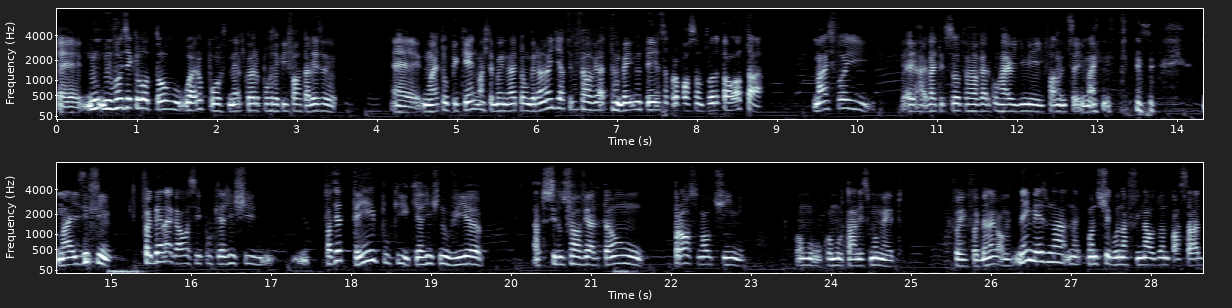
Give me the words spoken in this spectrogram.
É, não, não, vou dizer que lotou o aeroporto, né? Porque o aeroporto aqui de Fortaleza é, não é tão pequeno, mas também não é tão grande, e a torcida ferroviária também não tem essa proporção toda para lotar. Mas foi. É, vai ter torcida ferroviária com raiva de mim aí falando isso aí, mas. mas, enfim, foi bem legal, assim, porque a gente. Fazia tempo que, que a gente não via a torcida do Ferroviário tão próxima ao time como como está nesse momento. Foi, foi bem legal. Nem mesmo na, na, quando chegou na final do ano passado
